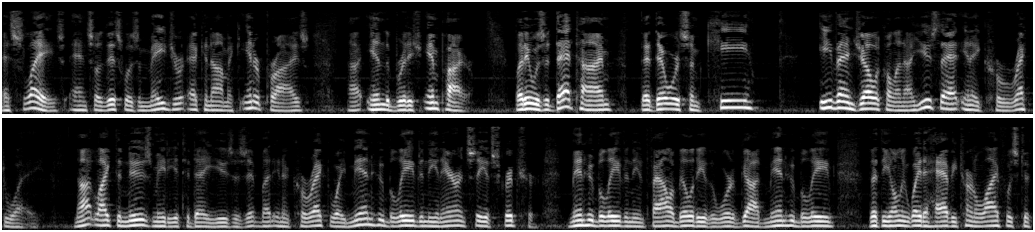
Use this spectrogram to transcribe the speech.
as slaves. And so this was a major economic enterprise uh, in the British Empire. But it was at that time that there were some key evangelical, and I use that in a correct way, not like the news media today uses it, but in a correct way. Men who believed in the inerrancy of Scripture, men who believed in the infallibility of the Word of God, men who believed that the only way to have eternal life was to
